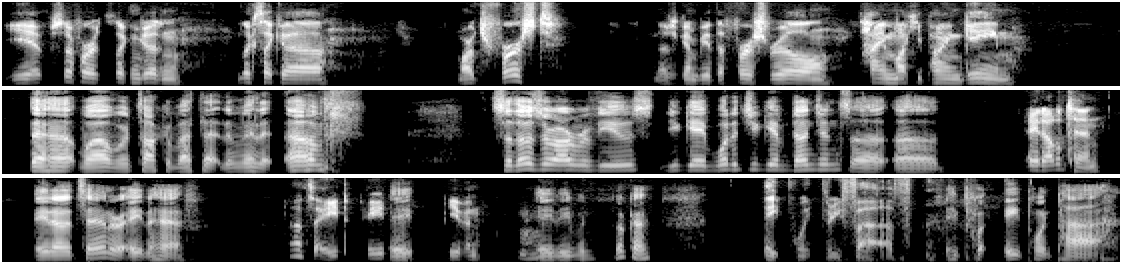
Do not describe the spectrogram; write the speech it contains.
Yep. So far, it's looking good, and looks like uh, March first. There's going to be the first real time occupying game. Uh, well, we'll talk about that in a minute. Um, so those are our reviews. You gave what did you give Dungeons? Uh, uh, Eight out of ten. eight out of ten or eight and a half? That's eight. Eight. Eight. Even. Mhm. Eight even. Okay. 8.35. Eight point eight point pie.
